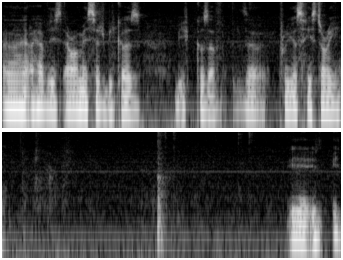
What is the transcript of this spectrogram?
Uh, I have this error message because because of the previous history. It, it,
